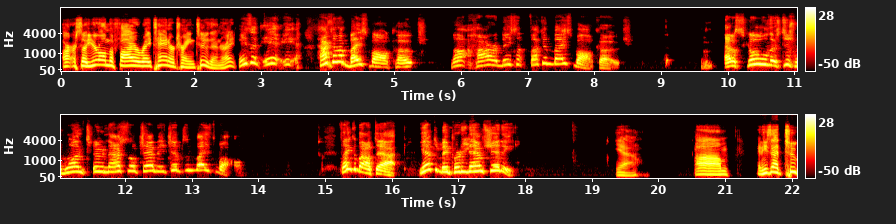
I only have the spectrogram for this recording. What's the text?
Or, so you're on the fire Ray Tanner train too, then, right? He's an. He- how can a baseball coach not hire a decent fucking baseball coach at a school that's just won two national championships in baseball? Think about that. You have to be pretty damn shitty. Yeah. Um, and he's had two.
